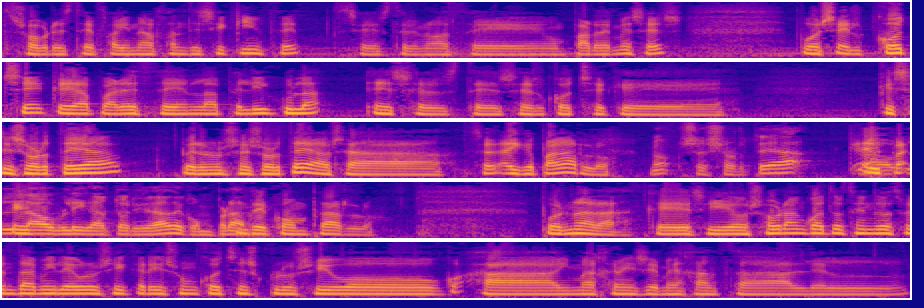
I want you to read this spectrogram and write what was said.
sobre este Final Fantasy XV, se estrenó hace un par de meses, pues el coche que aparece en la película es este es el coche que, que se sortea, pero no se sortea, o sea, se- hay que pagarlo, No, se sortea El la, pa- la obligatoriedad de comprar. de comprarlo. Pues nada, que si os sobran 430.000 euros y queréis un coche exclusivo a imagen y semejanza al del,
